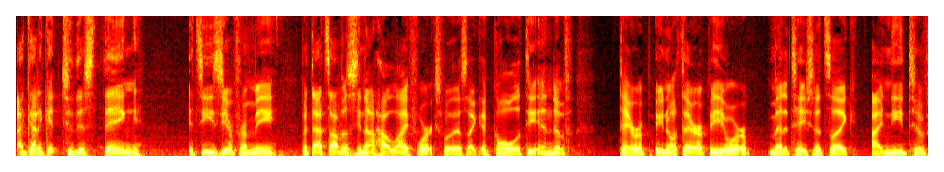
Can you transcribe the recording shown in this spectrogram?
i got to get to this thing it's easier for me. But that's obviously not how life works. Where there's like a goal at the end of therapy, you know, therapy or meditation. It's like I need to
